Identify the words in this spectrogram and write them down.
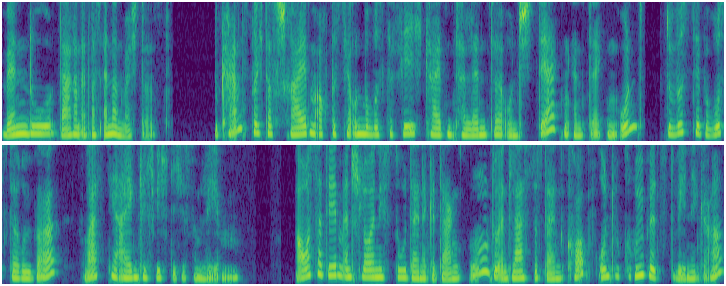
wenn du daran etwas ändern möchtest. Du kannst durch das Schreiben auch bisher unbewusste Fähigkeiten, Talente und Stärken entdecken und du wirst dir bewusst darüber, was dir eigentlich wichtig ist im Leben. Außerdem entschleunigst du deine Gedanken, du entlastest deinen Kopf und du grübelst weniger,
